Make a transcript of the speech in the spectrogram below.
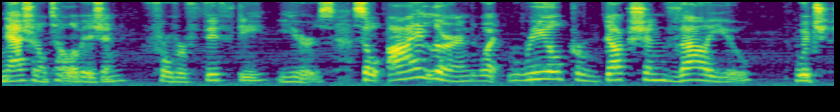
National Television for over 50 years. So I learned what real production value which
